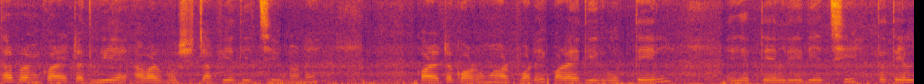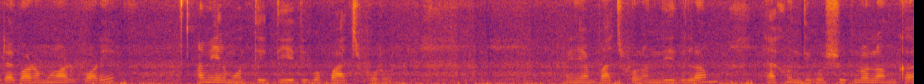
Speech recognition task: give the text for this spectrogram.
তারপর আমি কড়াইটা ধুয়ে আবার বসে চাপিয়ে দিচ্ছি উনুনে। কড়াইটা গরম হওয়ার পরে কড়াই দিয়ে দেবো তেল। এই যে তেল দিয়ে দিয়েছি। তো তেলটা গরম হওয়ার পরে আমি এর মধ্যে দিয়ে দিব পাঁচ ফোড়ন। এই আমি পাঁচ ফোড়ন দিয়ে দিলাম। এখন দেব শুকনো লঙ্কা।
